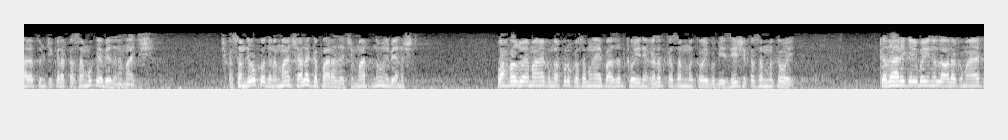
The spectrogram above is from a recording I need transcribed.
حالتم چې کله قسم وکړي به د نماز شي چې قسم دی وکړو د نماز شاله کفاره ده چې مات نه ونه بیان شته واحفظوا ایمانکم د خپل قسمونه حفاظت کوئ نه غلط قسم مکوئ په بیزیش قسم مکوئ کذالک یبین الله لكم آیات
